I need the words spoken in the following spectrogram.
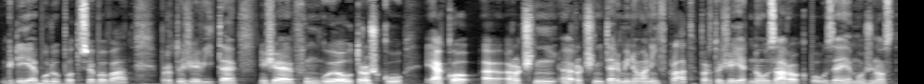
kdy je budu potřebovat, protože víte, že fungují trošku jako eh, roční, eh, roční terminovaný vklad, protože jednou za rok pouze je možnost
